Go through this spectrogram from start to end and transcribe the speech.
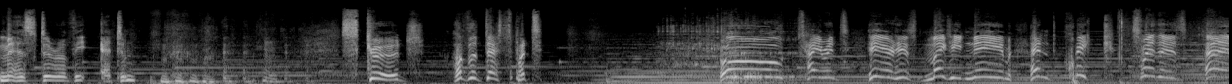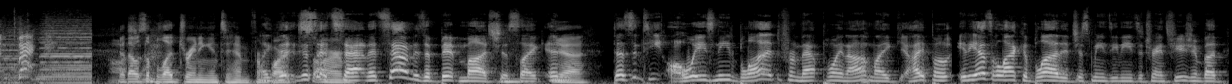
Master of the atom. Scourge of the despot. Oh, tyrant, hear his mighty name, and quick, Smithers, I'm back! Yeah, that was the blood draining into him from Like Bart's th- just that arm. sound, that sound is a bit much. Just like and Yeah. Doesn't he always need blood from that point on? Like hypo, if he has a lack of blood, it just means he needs a transfusion. But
